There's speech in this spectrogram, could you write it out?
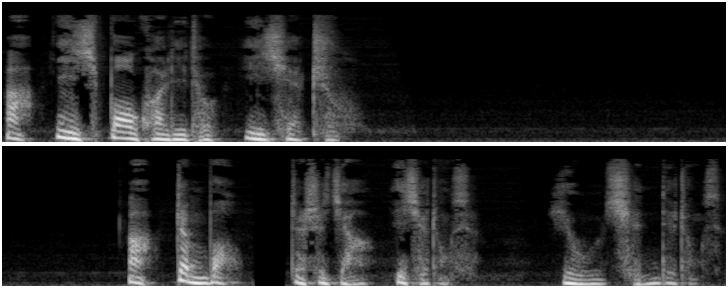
啊，一起包括里头一切植物。啊，正报，这是讲一切众生，有情的众生，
